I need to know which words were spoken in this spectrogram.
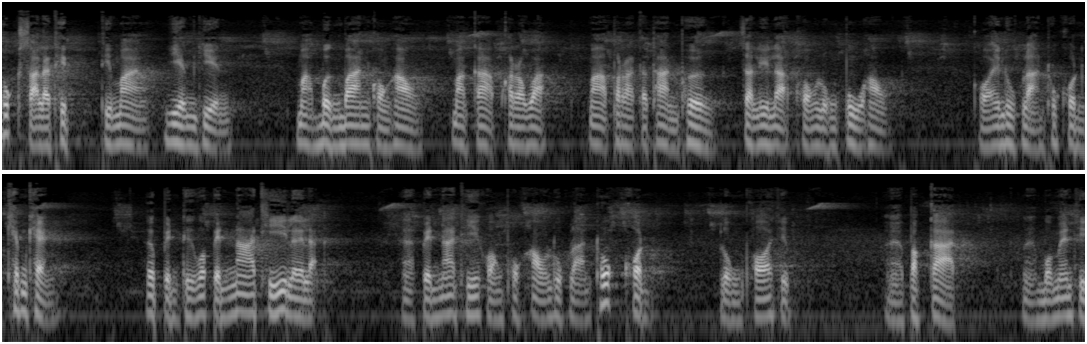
ทุกสารทิศที่มาเยี่ยมเยียน มาเบิ่งบ้านของเฮามากราบคารวะ มาพระราชทานเพลิงสรีระของหลวงปู่เฮาขอให้ลูกหลานทุกคนเข้มแข็งเออเป็นถือว่าเป็นหน้าที่เลยแหละ เป็นหน้าที่ของพวกเฮาลูกหลานทุกคน หลวงพ่อจะประกาศโมเมนต์สิ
